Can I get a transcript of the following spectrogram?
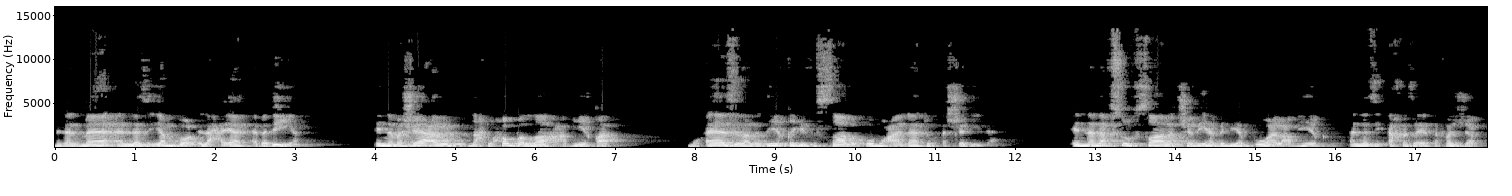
من الماء الذي ينبع إلى حياة أبدية. إن مشاعره نحو حب الله عميقة مؤازرة لضيقه في السابق ومعاناته الشديدة. إن نفسه صارت شبيهة بالينبوع العميق الذي أخذ يتفجر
